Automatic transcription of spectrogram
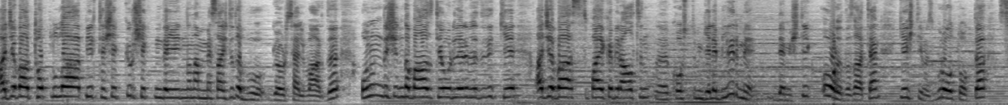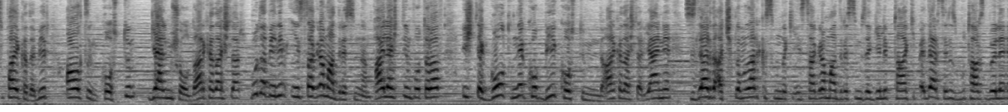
acaba topluluğa bir teşekkür şeklinde yayınlanan mesajda da bu görsel vardı. Onun dışında bazı teorilerimize dedik ki acaba Spike'a bir altın e, kostüm gelebilir mi demiştik. Orada da zaten geçtiğimiz Brawl Talk'ta Spike'a bir altın kostüm gelmiş oldu arkadaşlar. Bu da benim Instagram adresimden paylaştığım fotoğraf. İşte Gold Neko B kostümünde arkadaşlar. Yani sizler de açıklamalar kısmındaki Instagram adresimize gelip takip ederseniz bu tarz böyle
